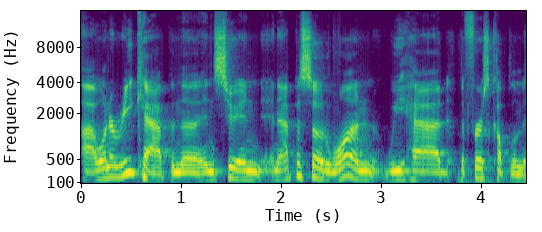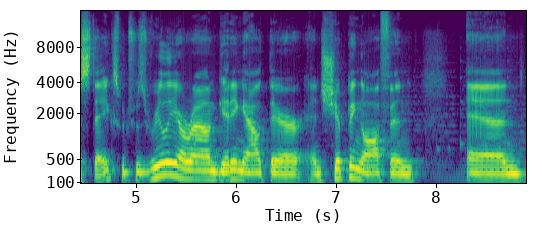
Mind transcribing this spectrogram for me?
I want to recap. In the in, in episode one, we had the first couple of mistakes, which was really around getting out there and shipping often, and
